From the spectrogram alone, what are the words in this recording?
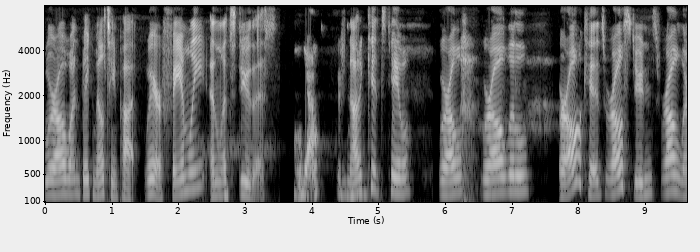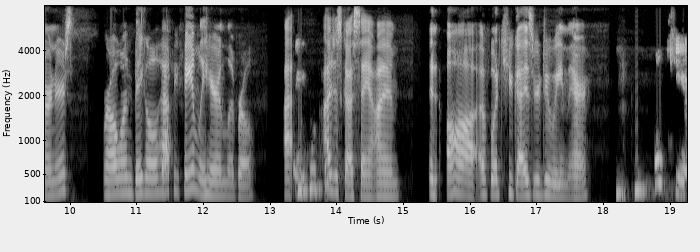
we're all one big melting pot. We're a family and let's do this. Yeah. There's not a mm-hmm. kids table. We're all we're all little we're all kids, we're all students, we're all learners. We're all one big old happy family here in Liberal. I mm-hmm. I just gotta say I am in awe of what you guys are doing there. Thank you.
